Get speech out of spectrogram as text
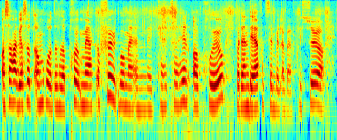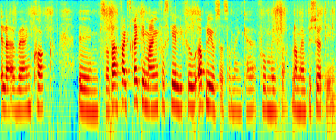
og så har vi også et område, der hedder Prøv, Mærk og Føl, hvor man øh, kan tage hen og prøve, hvordan det er for eksempel at være frisør eller at være en kok. Øhm, så der er faktisk rigtig mange forskellige fede oplevelser, som man kan få med sig, når man besøger DMI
